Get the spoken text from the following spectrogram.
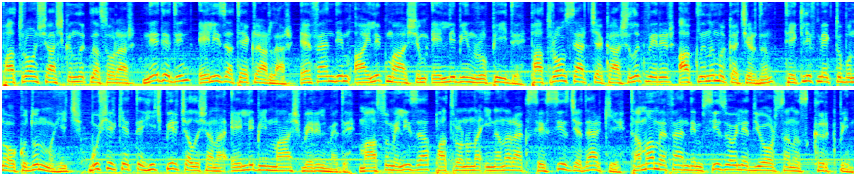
Patron şaşkınlıkla sorar. Ne dedin? Eliza tekrarlar. Efendim aylık maaşım 50 bin rupiydi. Patron sertçe karşılık verir. Aklını mı kaçırdın? Teklif mektubunu okudun mu hiç? Bu şirkette hiçbir çalışana 50 bin maaş verilmedi. Masum Eliza patronuna inanarak sessizce der ki tamam efendim siz öyle diyorsanız 40 bin.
